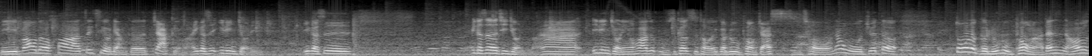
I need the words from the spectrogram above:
礼包的话，这次有两个价格嘛，一个是一零九零，一个是一个是二七九零嘛。那一零九零的话是五十颗石头一个路碰加十抽，那我觉得。多了个鲁鲁碰啊，但是然后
